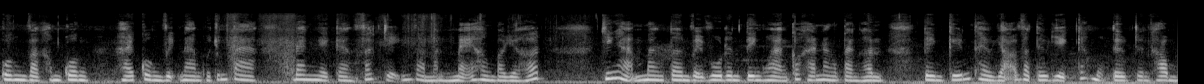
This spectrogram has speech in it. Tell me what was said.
quân và không quân, hải quân Việt Nam của chúng ta đang ngày càng phát triển và mạnh mẽ hơn bao giờ hết. Chiến hạm mang tên vị vua Đinh Tiên Hoàng có khả năng tàng hình, tìm kiếm, theo dõi và tiêu diệt các mục tiêu trên không,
